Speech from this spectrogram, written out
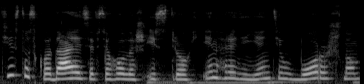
Тісто складається всього лиш із трьох інгредієнтів: борошно,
